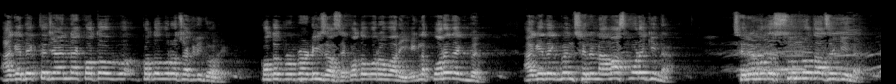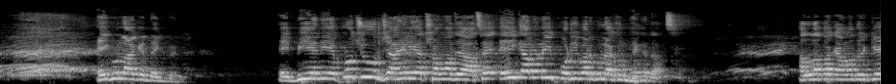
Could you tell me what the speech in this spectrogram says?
আগে দেখতে চান না কত কত বড় চাকরি করে। কত প্রপার্টিজ আছে, কত বড় বাড়ি এগুলো পরে দেখবেন। আগে দেখবেন ছেলে নামাজ পড়ে কিনা, ছেলের মধ্যে সুন্নত আছে কিনা। এইগুলো আগে দেখবেন। এই বিয়ে নিয়ে প্রচুর জাহিলিয়াত সমাজে আছে, এই কারণেই পরিবারগুলো এখন ভেঙে যাচ্ছে। আল্লাহ পাকে আমাদেরকে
